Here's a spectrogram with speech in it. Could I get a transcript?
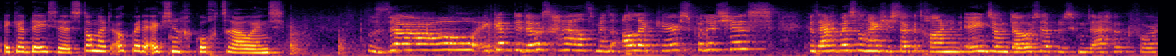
Ik heb deze standaard ook bij de Action gekocht trouwens. Zo, ik heb de doos gehaald met alle kerstspulletjes. Vind het eigenlijk best wel netjes dat ik het gewoon in één zo'n doos heb. Dus ik moet eigenlijk voor,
